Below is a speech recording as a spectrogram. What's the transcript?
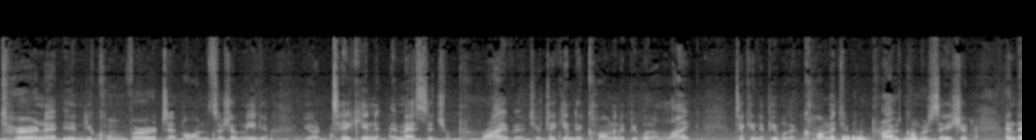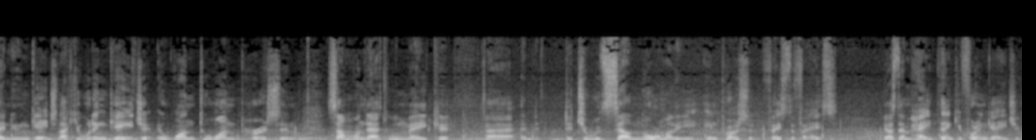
turn and you convert on social media. You're taking a message private. You're taking the comment the people that like, taking the people that comment into a private conversation, and then you engage like you would engage a one-to-one person, someone that will make uh, that you would sell normally in person, face to face. You ask them, "Hey, thank you for engaging.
